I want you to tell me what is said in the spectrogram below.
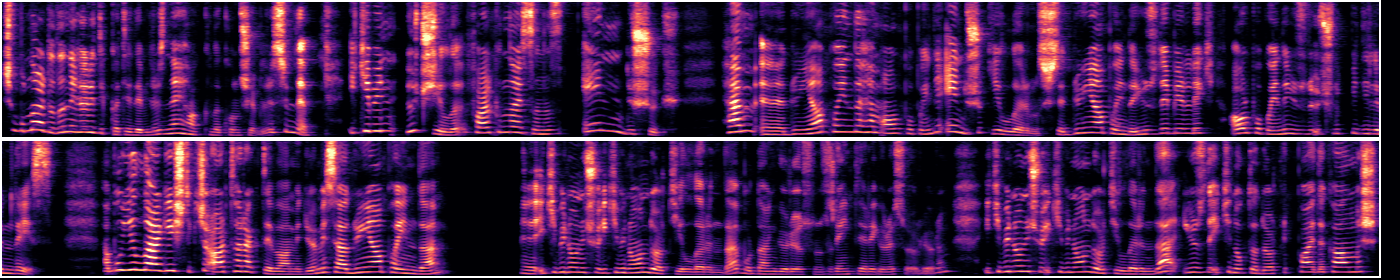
Şimdi bunlarda da nelere dikkat edebiliriz? Ne hakkında konuşabiliriz? Şimdi 2003 yılı farkındaysanız en düşük hem e, dünya payında hem Avrupa payında en düşük yıllarımız. İşte dünya payında %1'lik, Avrupa payında %3'lük bir dilimdeyiz. Ha, bu yıllar geçtikçe artarak devam ediyor. Mesela dünya payında 2013 ve 2014 yıllarında buradan görüyorsunuz renklere göre söylüyorum. 2013 ve 2014 yıllarında %2.4'lük payda kalmış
